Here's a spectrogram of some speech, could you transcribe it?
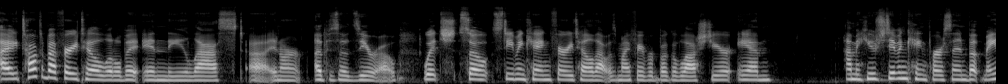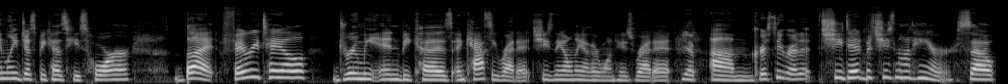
I talked about fairy tale a little bit in the last uh, in our episode zero, which so Stephen King fairy tale that was my favorite book of last year, and I'm a huge Stephen King person, but mainly just because he's horror. But fairy tale drew me in because and Cassie read it. She's the only other one who's read it. Yep. Um, Christy read it. She did, but she's not here. So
